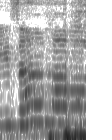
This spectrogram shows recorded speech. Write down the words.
He's a.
